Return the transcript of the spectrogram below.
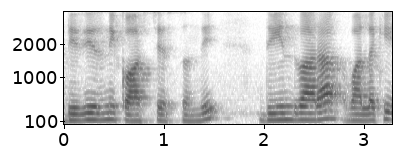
డిజీజ్ని కాజ్ చేస్తుంది. దీని ద్వారా వాళ్ళకి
